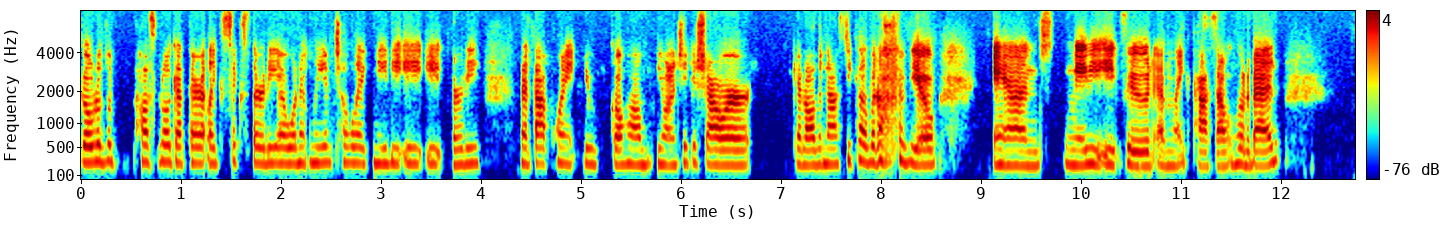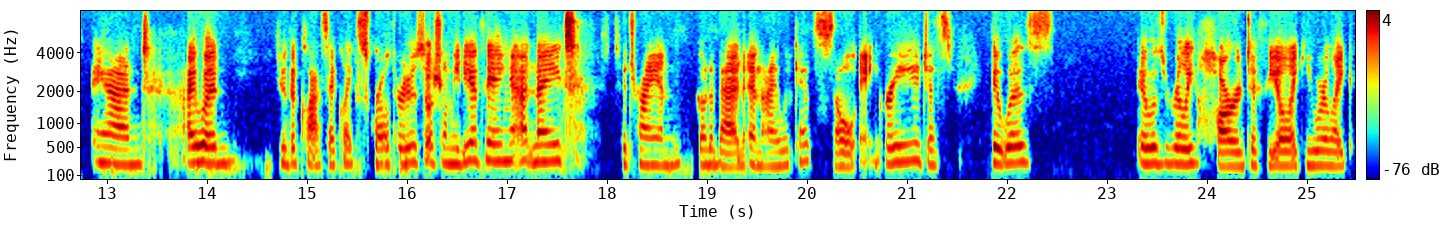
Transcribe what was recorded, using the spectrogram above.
go to the hospital, get there at like six thirty. I wouldn't leave till like maybe eight eight thirty. And at that point, you go home. You want to take a shower, get all the nasty COVID off of you, and maybe eat food and like pass out and go to bed. And I would do the classic like scroll through social media thing at night to try and go to bed and I would get so angry. Just it was it was really hard to feel like you were like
